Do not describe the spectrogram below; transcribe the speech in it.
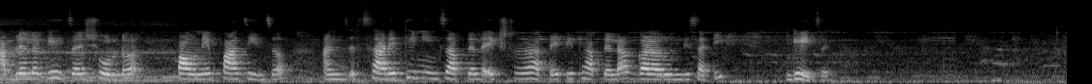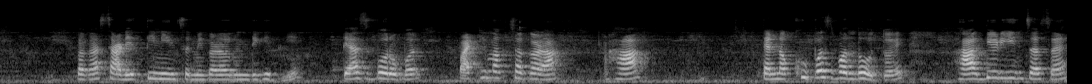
आपल्याला घ्यायचं आहे शोल्डर पावणे पाच इंच आणि साडेतीन इंच आपल्याला एक्स्ट्रा राहते तिथे आपल्याला गळा रुंदीसाठी घ्यायचं आहे बघा साडेतीन इंच मी गळा रुंदी घेतली. त्याचबरोबर पाठीमागचा गळा हा त्यांना खूपच बंद होतो आहे हा दीड इंचाचा आहे.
